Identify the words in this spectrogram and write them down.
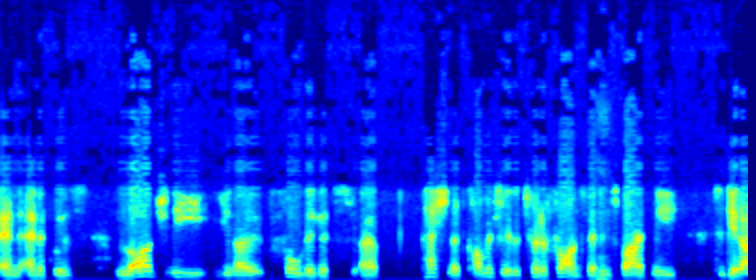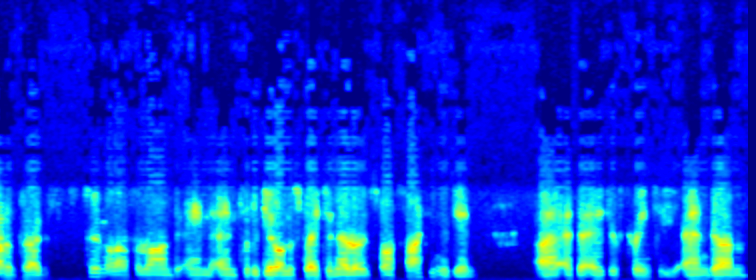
And, and it was largely, you know, Phil Liggett's uh, passionate commentary of the Tour de France that inspired me to get out of drugs, turn my life around, and, and sort of get on the straight and narrow and start cycling again uh, at the age of 20. And, um,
